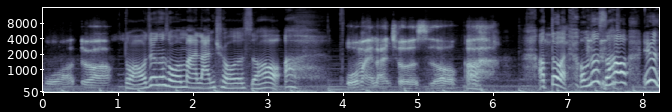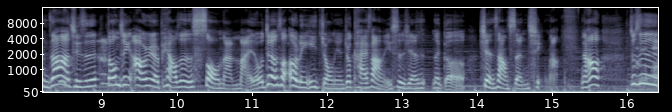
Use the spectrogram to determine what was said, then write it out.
播啊，对吧？对啊，我记得那时候我买篮球的时候啊，我买篮球的时候啊。啊，对，我们那时候，因为你知道，其实东京奥运的票真的是受难买的。我记得说，二零一九年就开放你事先那个线上申请嘛，然后就是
